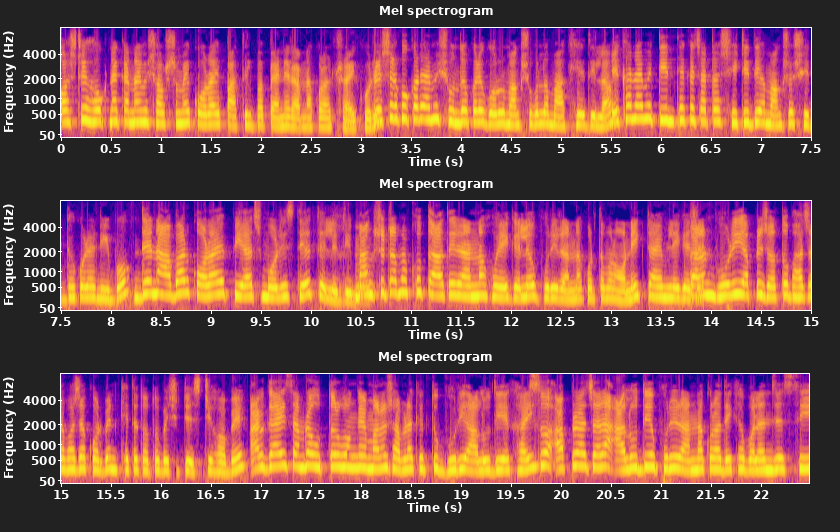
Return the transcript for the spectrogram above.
কষ্টই হোক না কেন আমি সবসময় কড়াই, পাতিল বা প্যানে রান্না করার ট্রাই করি। প্রেসার কুকারে আমি সুন্দর করে গরুর মাংসগুলো মাখিয়ে দিলাম। এখানে আমি তিন থেকে চারটা সিটি দিয়ে মাংস সিদ্ধ করে নিব। দেন আবার কড়াই পেঁয়াজ, মরিচ দিয়ে তেলে দিব। মাংসটা আমার খুব তাড়াতাড়ি রান্না হয়ে গেলেও ভুড়ি রান্না করতে আমার অনেক টাইম লেগে কারণ ভুড়ি আপনি যত ভাজা ভাজা করবেন, খেতে তত বেশি টেস্টি হবে। আর গাইস আমরা উত্তরবঙ্গের মানুষ, আমরা কিন্তু ভুড়ি, আলু দিয়ে খাই। তো আপনারা যারা আলু দিয়ে ভুড়ি রান্না করা দেখে বলেন যে, সি,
